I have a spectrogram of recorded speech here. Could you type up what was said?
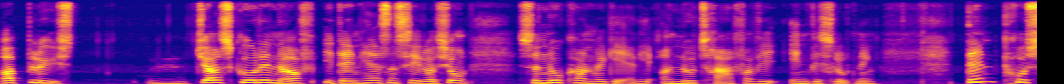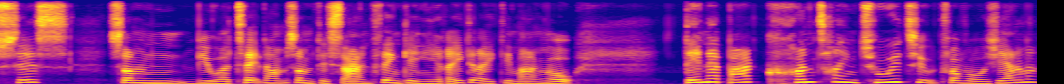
oplyst, just good enough i den her sådan, situation, så nu konvergerer vi, og nu træffer vi en beslutning. Den proces, som vi jo har talt om som design thinking i rigtig, rigtig mange år, den er bare kontraintuitivt for vores hjerner.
